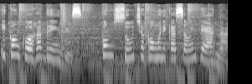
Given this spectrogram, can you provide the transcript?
e concorra a brindes. Consulte a comunicação interna.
